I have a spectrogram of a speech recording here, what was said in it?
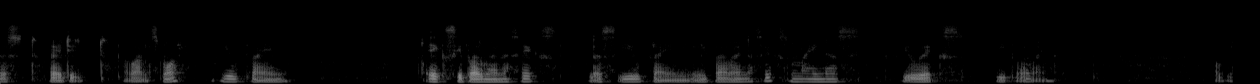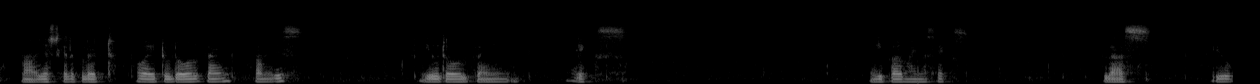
just write it once more. U prime x e power minus x plus u prime e power minus x minus ux e power minus x. Okay now just calculate y2 double prime from this. U double prime x e power minus x plus u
